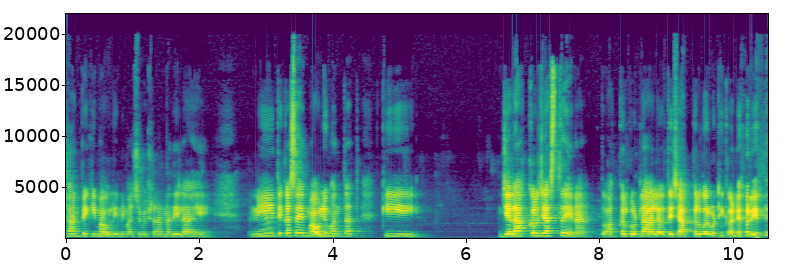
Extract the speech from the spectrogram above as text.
छानपैकी माऊलीने माझ्या मिस्टरांना दिला आहे. आणि ते कसं आहे माऊली म्हणतात की ज्याला अक्कल जास्त आहे ना तो अक्कलकोटला आल्यावर त्याची अक्कल बरोबर ठिकाण्यावर येते.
